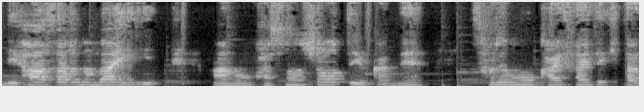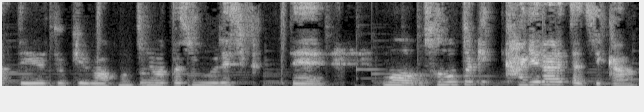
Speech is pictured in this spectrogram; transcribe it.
リハーサルのない、あの、ファッションショーっていうかね、それも開催できたっていう時は本当に私も嬉しくって、もうその時限られた時間、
